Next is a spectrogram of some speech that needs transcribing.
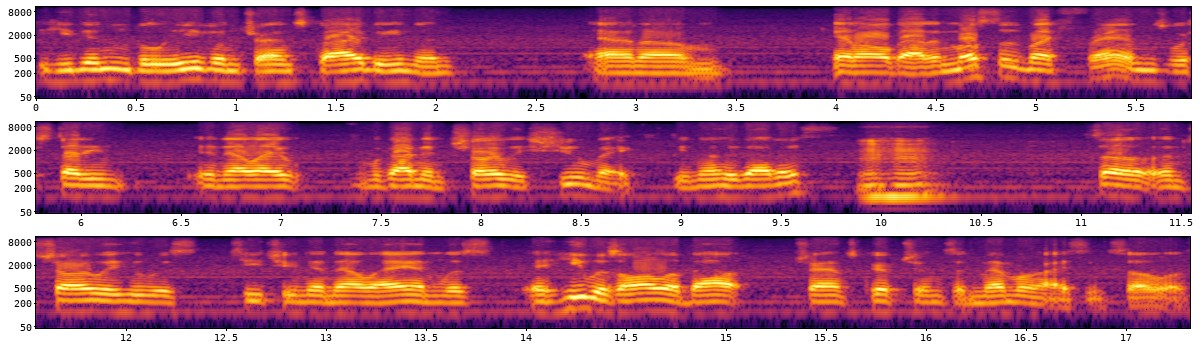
he didn't believe in transcribing and and um, and all that. And most of my friends were studying in LA from a guy named Charlie Shoemake. Do you know who that is? Mm-hmm. So and Charlie, who was teaching in LA and was he was all about transcriptions and memorizing solos.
